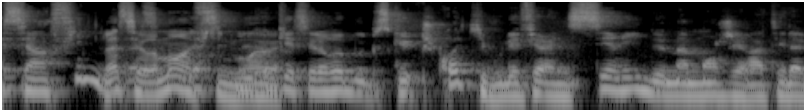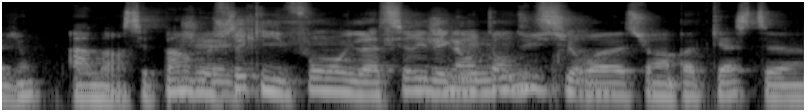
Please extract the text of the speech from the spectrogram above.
C'est un film? Là, c'est vraiment un film. Ouais, ok, c'est le reboot? Parce que je crois qu'ils voulaient faire une série de Maman, j'ai raté l'avion. Ah, bah, c'est pas un... Je sais qu'ils font la série des entendu sur, sur un podcast euh.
